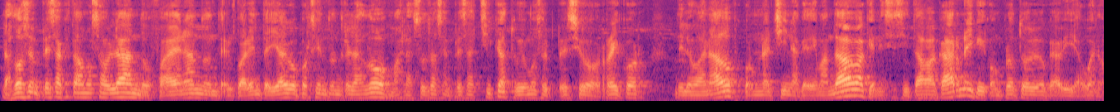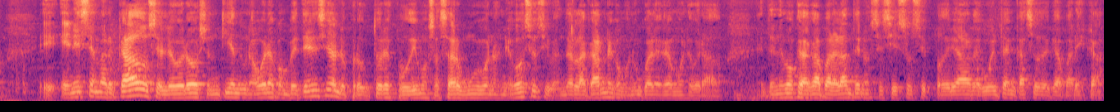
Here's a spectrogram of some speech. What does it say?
las dos empresas que estábamos hablando, faenando entre el 40 y algo por ciento entre las dos, más las otras empresas chicas, tuvimos el precio récord de los ganados con una China que demandaba, que necesitaba carne y que compró todo lo que había. Bueno, eh, en ese mercado se logró, yo entiendo, una buena competencia, los productores pudimos hacer muy buenos negocios y vender la carne como nunca lo habíamos logrado. Entendemos que de acá para adelante no sé si eso se podría dar de vuelta en caso de que aparezca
